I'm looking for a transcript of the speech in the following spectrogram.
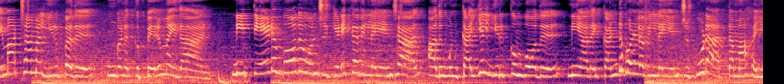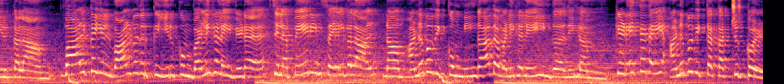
ஏமாற்றாமல் இருப்பது உங்களுக்கு பெருமைதான். நீ தேடும் போது ஒன்று கிடைக்கவில்லை என்றால் அது உன் கையில் இருக்கும் போது நீ அதை கண்டுகொள்ளவில்லை என்று கூட அர்த்தமாக இருக்கலாம். வாழ்க்கையில் வாழ்வதற்கு இருக்கும் வழிகளை விட சில பேரின் செயல்களால் நாம் அனுபவிக்கும் நீங்காத வழிகளே இங்கு அதிகம். கிடைத்ததை அனுபவிக்க கற்றுக்கொள்.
